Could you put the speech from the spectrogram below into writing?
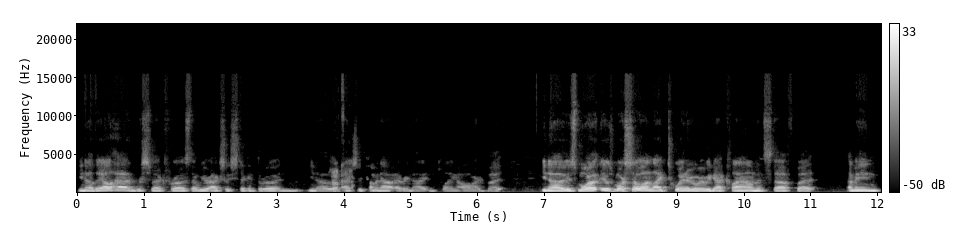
you know they all had respect for us that we were actually sticking through it and you know Okay. actually coming out every night and playing hard. But you know it was more, it was more so on like Twitter where we got clowned and stuff. But I mean,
